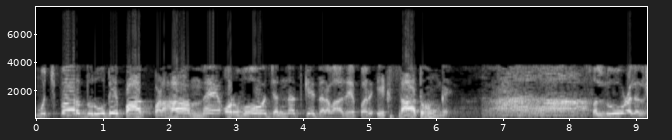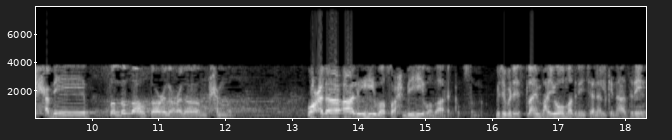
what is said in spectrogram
مجھ پر درود پاک پڑھا، میں اور وہ جنت کے دروازے پر ایک ساتھ ہوں گے۔ صلو علی الحبیب صلی اللہ تعالی علی محمد وعلی آلہ وصحبہ وبارک وسلم۔ مجھے بیٹے اسلام بھائیو، مدنی چینل کے ناظرین،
